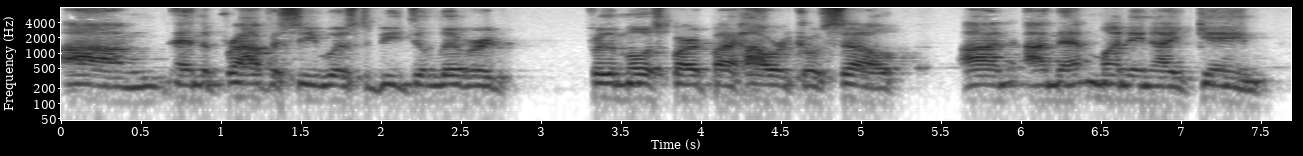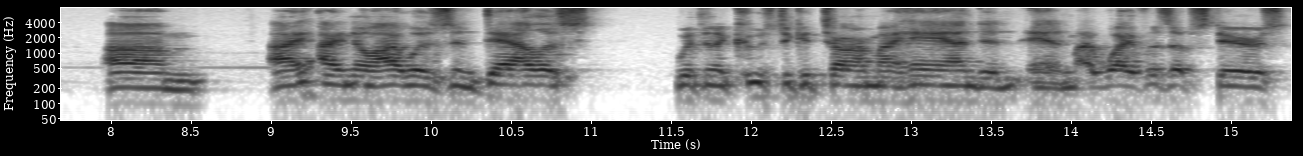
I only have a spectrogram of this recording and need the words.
Um, and the prophecy was to be delivered for the most part by Howard Cosell on, on that Monday night game. Um, I, I know I was in Dallas with an acoustic guitar in my hand, and, and my wife was upstairs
